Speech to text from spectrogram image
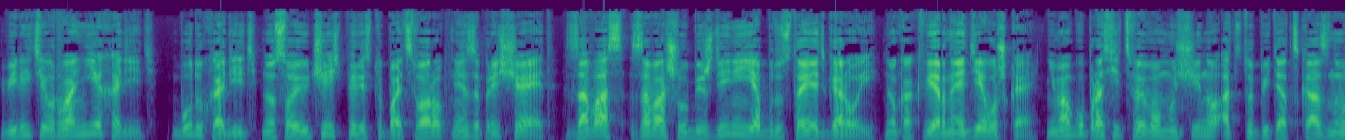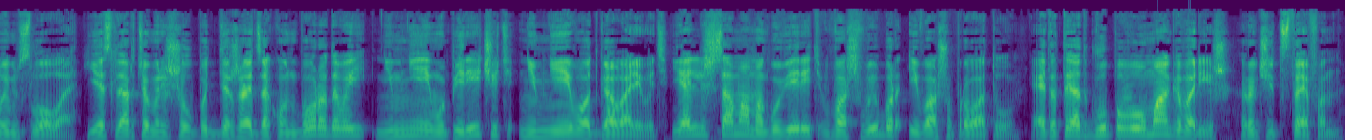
Велите в рванье ходить? Буду ходить. Но свою честь переступать сварок мне запрещает. За вас, за ваши убеждения я буду стоять горой. Но как верная девушка, не могу просить своего мужчину отступить от сказанного им слова. Если Артем решил поддержать закон Бородовой, не мне ему перечить, не мне его отговаривать оспаривать. Я лишь сама могу верить в ваш выбор и вашу правоту. Это ты от глупого ума говоришь, рычит Стефан.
